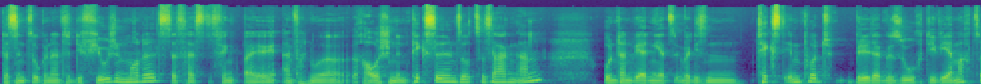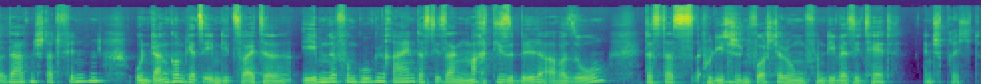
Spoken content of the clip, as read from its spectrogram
Das sind sogenannte Diffusion Models. Das heißt, es fängt bei einfach nur rauschenden Pixeln sozusagen an. Und dann werden jetzt über diesen Textinput Bilder gesucht, die Wehrmachtssoldaten stattfinden. Und dann kommt jetzt eben die zweite Ebene von Google rein, dass die sagen, macht diese Bilder aber so, dass das politischen Vorstellungen von Diversität entspricht.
